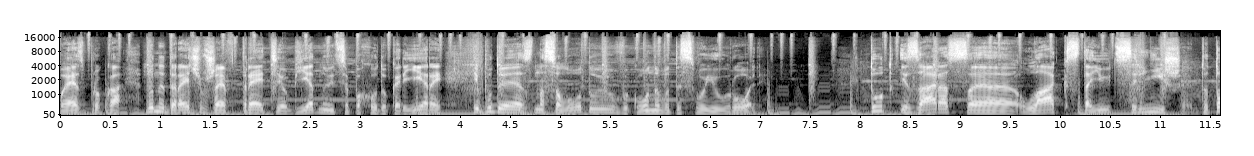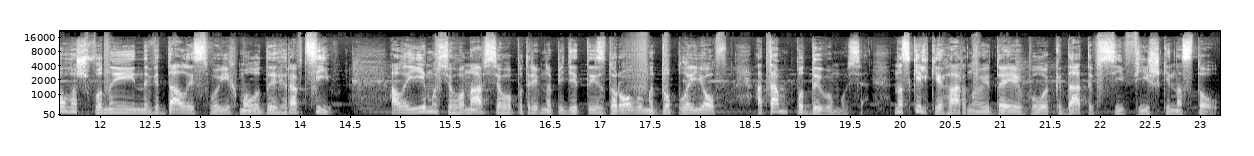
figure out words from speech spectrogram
Весбрука. Вони, до речі, вже втретє об'єднуються по ходу кар'єри і буде з насолодою виконувати свою роль. Тут і зараз е, лак стають сильніше. До того ж, вони не віддали своїх молодих гравців. Але їм усього-навсього потрібно підійти здоровими до плей-офф, а там подивимося, наскільки гарною ідеєю було кидати всі фішки на стол.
